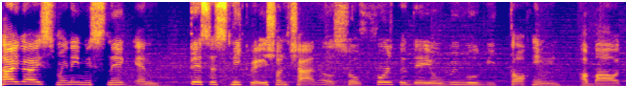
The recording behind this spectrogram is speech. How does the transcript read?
Hi guys, my name is Nick and this is Sneak Creation channel. So for today, we will be talking about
